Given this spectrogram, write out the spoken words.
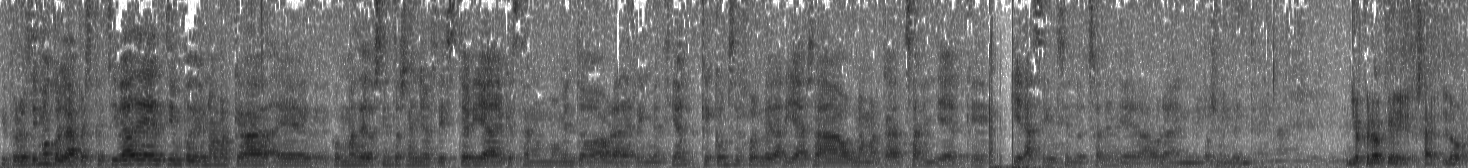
y por último con la perspectiva del tiempo de una marca eh, con más de 200 años de historia y que está en un momento ahora de reinvención ¿qué consejos le darías a una marca Challenger que quiera seguir siendo Challenger ahora en 2020? Yo creo que o sea, lo,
